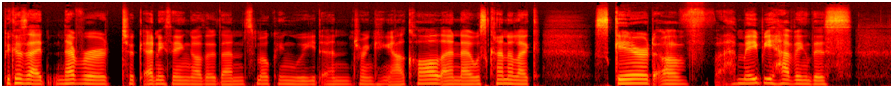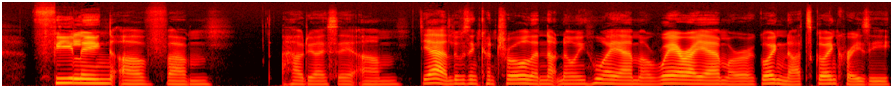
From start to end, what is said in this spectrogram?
because I never took anything other than smoking weed and drinking alcohol, and I was kind of like scared of maybe having this feeling of um, how do I say, um, yeah, losing control and not knowing who I am or where I am or going nuts, going crazy.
